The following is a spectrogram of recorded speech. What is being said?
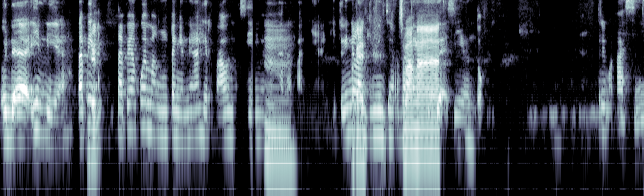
udah ini ya tapi Udah- tapi aku emang pengennya akhir tahun sih Hmm. harapannya gitu ini Oke. lagi ngejar banget Semangat. juga sih untuk terima kasih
